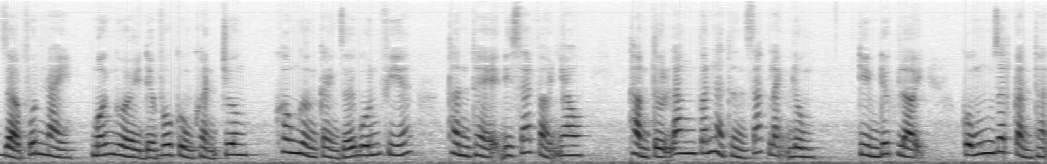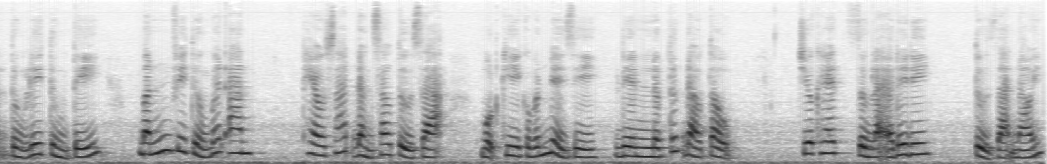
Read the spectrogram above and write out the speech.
Giờ phút này, mỗi người đều vô cùng khẩn trương, không ngừng cảnh giới bốn phía, thần thể đi sát vào nhau. Thẩm Tử Lăng vẫn là thần sắc lạnh lùng, Kim Đức Lợi cũng rất cẩn thận từng ly từng tí, Mẫn phi thường bất an, theo sát đằng sau Tử Dạ, một khi có vấn đề gì liền lập tức đào tẩu. Trước hết dừng lại ở đây đi, Tử Dạ nói,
